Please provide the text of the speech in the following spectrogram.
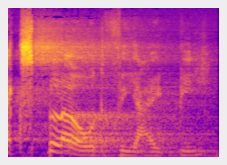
Explode VIP.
